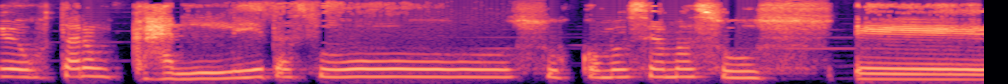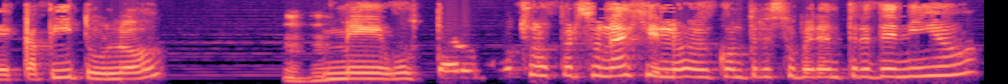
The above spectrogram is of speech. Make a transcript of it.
Me gustaron caleta sus, sus ¿cómo se llama? Sus eh, capítulos. Me gustaron mucho los personajes, los encontré súper entretenidos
